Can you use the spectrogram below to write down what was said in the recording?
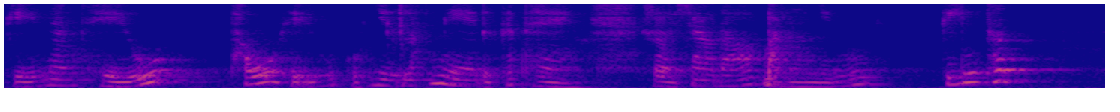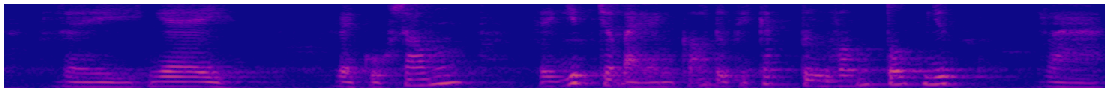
kỹ năng hiểu, thấu hiểu cũng như lắng nghe được khách hàng. Rồi sau đó bằng những kiến thức về nghề, về cuộc sống sẽ giúp cho bạn có được cái cách tư vấn tốt nhất và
